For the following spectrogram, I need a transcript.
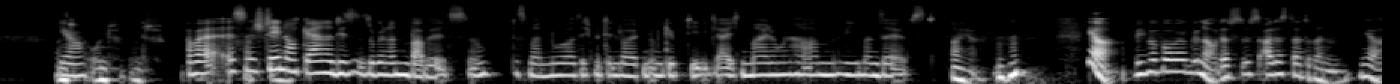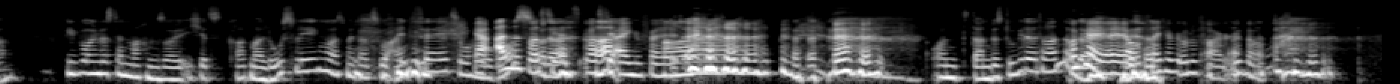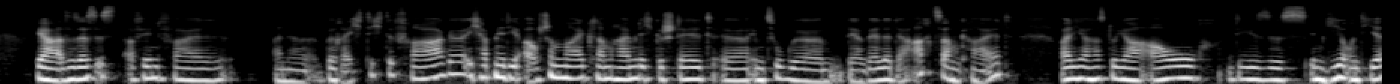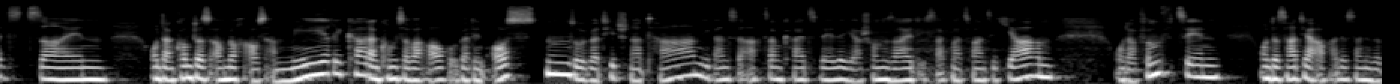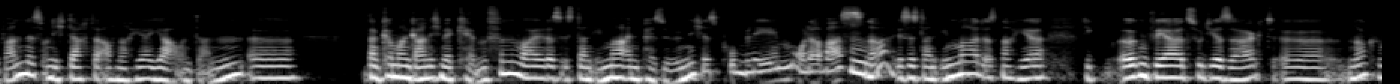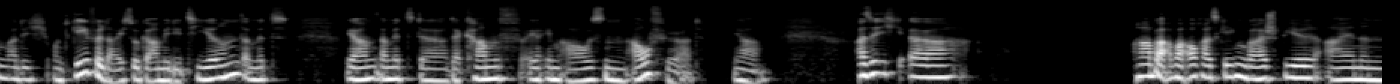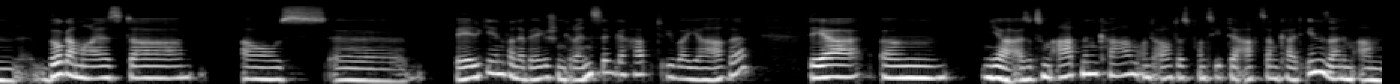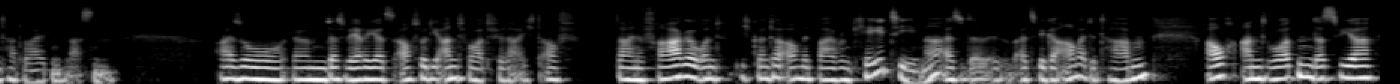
Und, Ja. und, und Aber es entstehen auch gerne diese sogenannten Bubbles, ne? Dass man nur sich mit den Leuten umgibt, die die gleichen Meinungen haben wie man selbst. Ah ja. Mhm. Ja, wie wir, genau, das ist alles da drin. Ja. Wie wollen wir es denn machen? Soll ich jetzt gerade mal loslegen, was mir dazu einfällt? So ja, alles, was, dir, jetzt, was ah? dir eingefällt. Ah. Und dann bist du wieder dran? Oder? Okay, ja, ja, vielleicht habe ich auch eine Frage, genau. ja, also das ist auf jeden Fall eine berechtigte Frage. Ich habe mir die auch schon mal klammheimlich gestellt äh, im Zuge der Welle der Achtsamkeit, weil hier hast du ja auch dieses im Hier und Jetzt sein und dann kommt das auch noch aus Amerika, dann kommt es aber auch über den Osten, so über Thich Nhat Hanh, die ganze Achtsamkeitswelle ja schon seit, ich sag mal, 20 Jahren oder 15. Und das hat ja auch alles seine Bewandtnis. Und ich dachte auch nachher, ja, und dann, äh, dann kann man gar nicht mehr kämpfen, weil das ist dann immer ein persönliches Problem oder was? Hm. Ne? Ist es dann immer, dass nachher die, irgendwer zu dir sagt, äh, ne, kümmere dich und geh vielleicht sogar meditieren, damit ja, damit der, der Kampf im Außen aufhört. Ja. Also ich äh, habe aber auch als Gegenbeispiel einen Bürgermeister aus äh, Belgien, von der belgischen Grenze gehabt über Jahre, der ähm, ja, also zum Atmen kam und auch das Prinzip der Achtsamkeit in seinem Amt hat walten lassen. Also ähm, das wäre jetzt auch so die Antwort vielleicht auf deine Frage. Und ich könnte auch mit Byron Katie, ne, also da, als wir gearbeitet haben, auch antworten, dass wir,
